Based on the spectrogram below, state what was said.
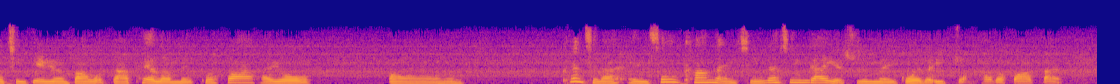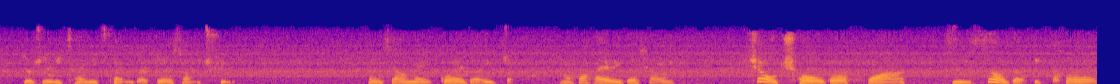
我请店员帮我搭配了玫瑰花，还有，嗯，看起来很像康乃馨，但是应该也是玫瑰的一种。它的花瓣就是一层一层的堆上去，很像玫瑰的一种。然后还有一个像绣球的花，紫色的一颗。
